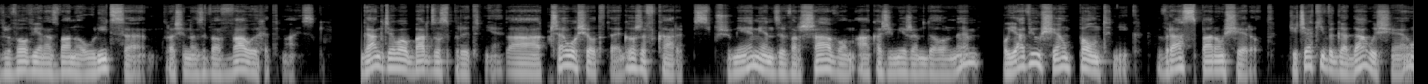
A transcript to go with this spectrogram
w Lwowie nazwano ulicę, która się nazywa Wały Hetmańskie. Gang działał bardzo sprytnie. Zaczęło się od tego, że w Karpsbrzmie między Warszawą a Kazimierzem Dolnym pojawił się pątnik wraz z parą sierot. Dzieciaki wygadały się,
